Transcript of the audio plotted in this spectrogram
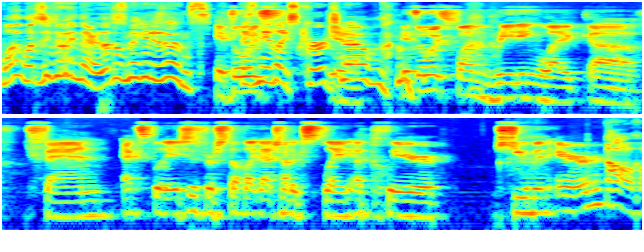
What what is he doing there? That doesn't make any sense. It's Isn't always he like Scourge yeah. now? it's always fun reading like uh, fan explanations for stuff like that, trying to explain a clear human error. oh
